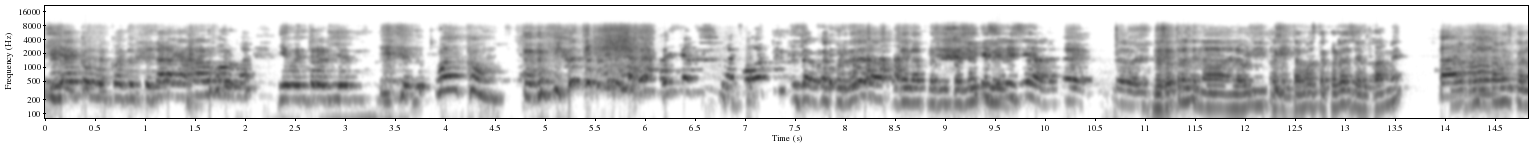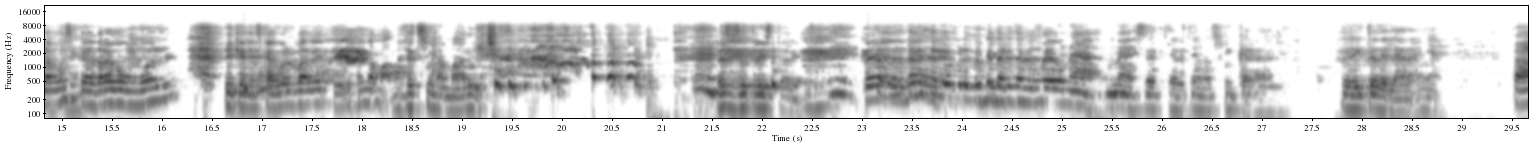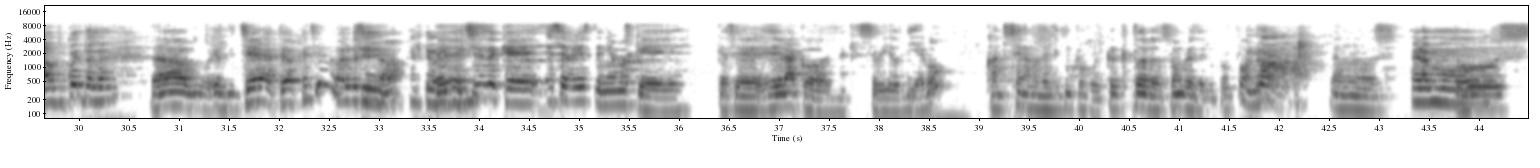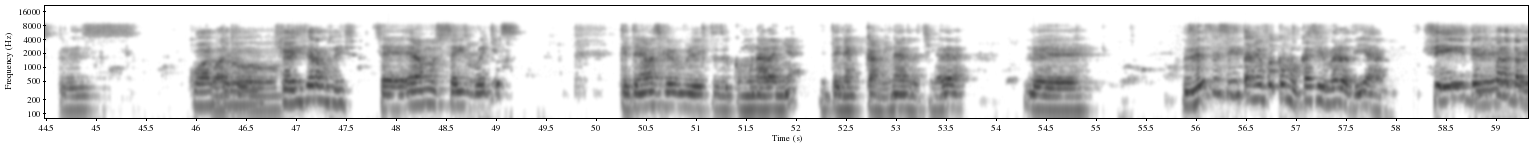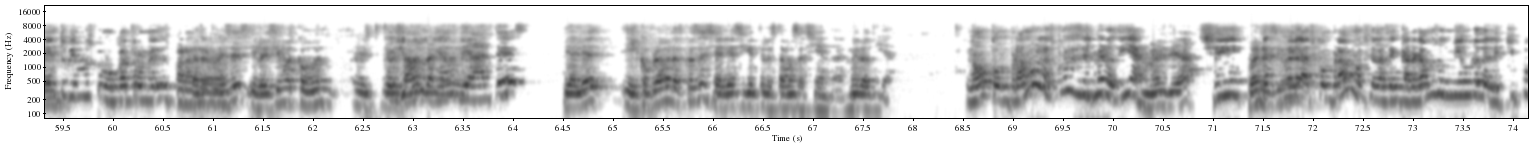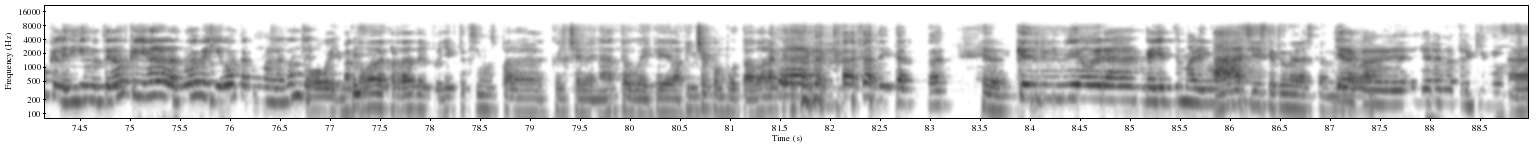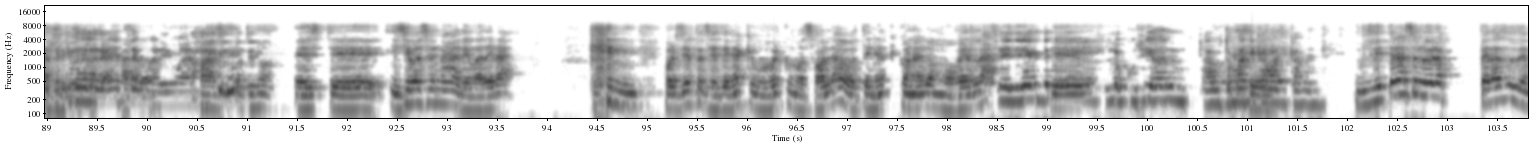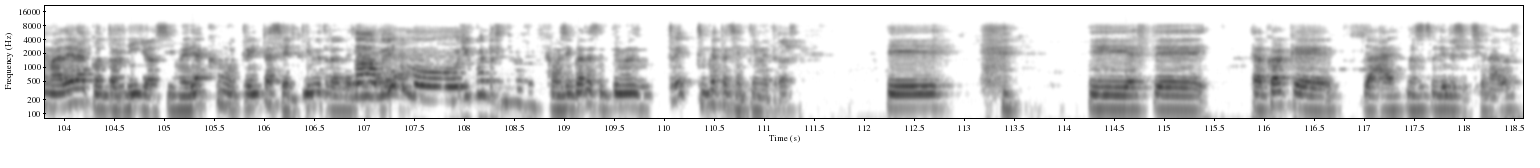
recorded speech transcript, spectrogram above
Y ya como cuando empezara a agarrar forma, iba a entrar yo diciendo, Welcome to the future. Me acordé de la, de la presentación que ¿Qué se le... le hicieron? No, no. Nosotros en la, en la uni presentamos, ¿te acuerdas del ramen? Lo presentamos con la música de Dragon Ball y que nos cagó el ballet. Y dije, no mames, es una marucha. Esa es otra historia. Pero, pero no, también sería creo que también, también fue una, una historia que muy cagada. güey. Proyecto de la araña. Ah, cuéntala. No, si era Teogensen o algo así, Sí, ¿no? el El, chiste es de que esa vez teníamos que, que hacer, era con, ¿qué se vio? Diego. ¿Cuántos éramos del equipo, güey? Creo que todos los hombres del grupo, ¿no? No, Éramos éramos dos, tres, cuatro, cuatro. seis, éramos seis. se- éramos seis güeyes que teníamos que hacer un proyecto de como una araña y tenía que caminar la chingadera. Le... Pues ese sí, también fue como casi el mero día, güey. Sí, de hecho, Sí, para también tuvimos como cuatro meses para cuatro hacerlo. meses y lo hicimos como un. Lo hicimos estábamos planeando un día día antes y, al día, y compramos las cosas y al día siguiente lo estamos haciendo, al mero día. No, compramos las cosas el mero día. ¿Al mero día? Sí, Bueno, la- las compramos, se las encargamos a un miembro del equipo que le dijimos, tenemos que llegar a las nueve y llegó hasta como a las once. Oh, güey, me acabo de acordar del proyecto que hicimos para el Chevenato, güey, que la pinche computadora que era una caja de cartón. Que el mío eran galletas de marihuana. Ah, sí, es que tú me las Yo cambiaste. era, yo era en otro equipo. Ah, el sí. equipo de las galletas de Ajá. marihuana. Ajá, sí, continúa. Este, hicimos una de madera que, ni- por cierto, se tenía que mover como sola o tenía que con algo moverla. Sí, tenía que tener Sí. locución automática, Sí. básicamente. Literal solo era pedazos de madera con tornillos y medía como 30 centímetros. la No, medía como 50 centímetros. como 50 centímetros, 30, 50 centímetros. Y, y este, recuerdo que ya nosotros bien decepcionados.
